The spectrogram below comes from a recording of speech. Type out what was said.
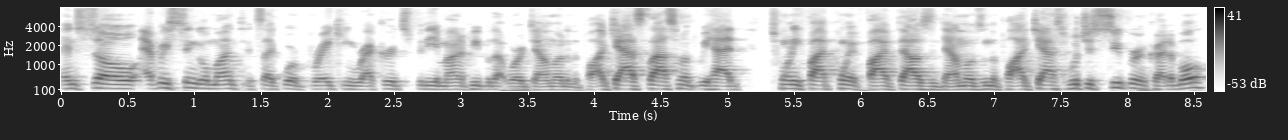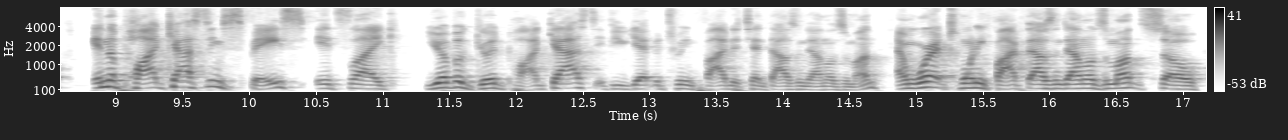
And so every single month, it's like we're breaking records for the amount of people that were downloading the podcast. Last month, we had 25.5 thousand downloads on the podcast, which is super incredible. In the podcasting space, it's like you have a good podcast if you get between five to 10,000 downloads a month. And we're at 25,000 downloads a month. So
